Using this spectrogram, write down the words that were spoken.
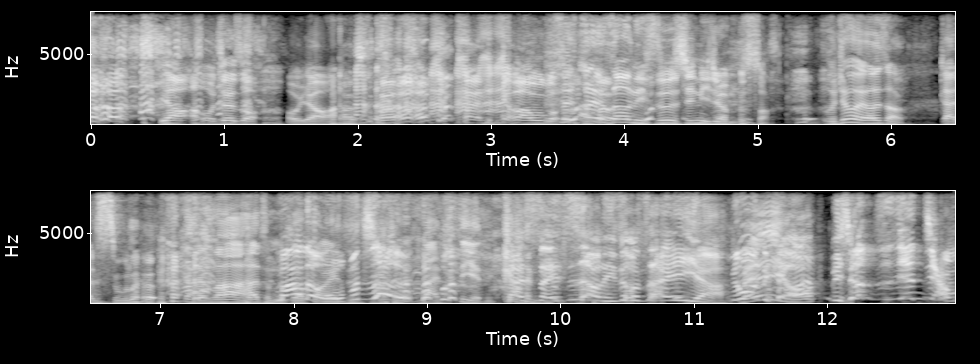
要，我就会说我要啊。你干嘛问我？所以这个时候你是不是心里就很不爽？我就会有一种干输了，干嘛？他怎么？妈的，我不知道烂店，干谁知道你这么在意啊？没有，你就直接讲。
